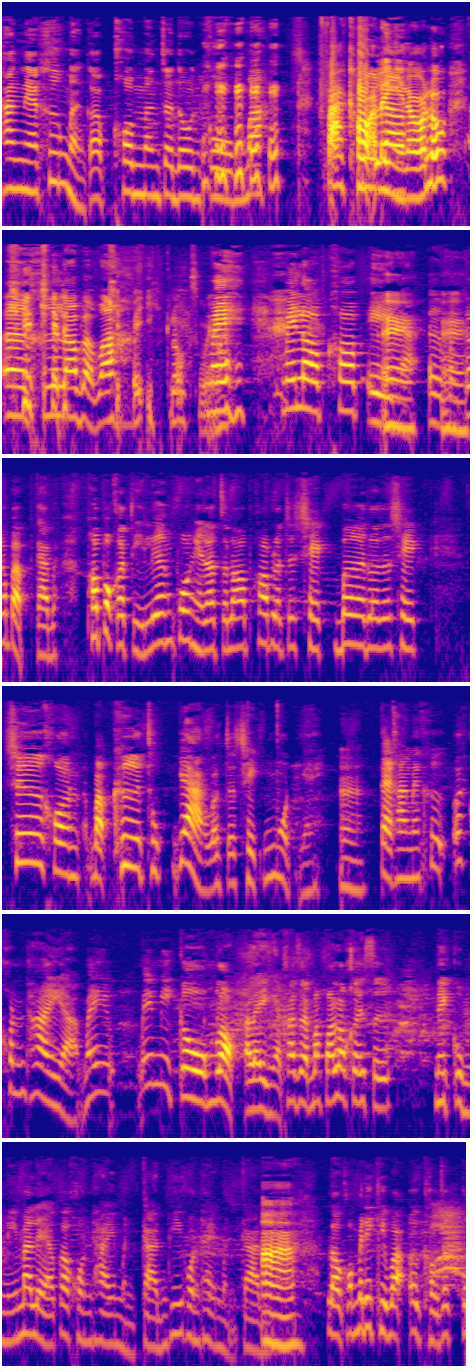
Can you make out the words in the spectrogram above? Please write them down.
ครั้งเนี้ยคือเหมือนกับคนมันจะโดนโกงปะฟาดเคราะห์อะไรอย่างงี้แล้วลูกเออคือเราแบบว่าไปอีกโลกสวยไม่ไม่รอบครอบเองอะเอเอออมันเออก็แบบกลารเพราะปกติเรื่องพวกนี้เราจะรอบครอบเราจะเช็คเบอร์ เราจะเช็ค ชื่อคนแบบคือทุกอย่างเราจะเช็คหมดไงอ่าแต่ครั้งนี้คือเอ้ยคนไทยอะ ไม่ไม่มีโกงหรอกอะไรอย่างเงี้ยเข้าใจปะเพราะเราเคยซื้อ ในกลุ่มนี้มาแล้วกับคนไทยเหมือนกัน พี่คนไทยเหมือนกัน อ่า เราก็ไม่ได้คิดว่าเออเขาจะโก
